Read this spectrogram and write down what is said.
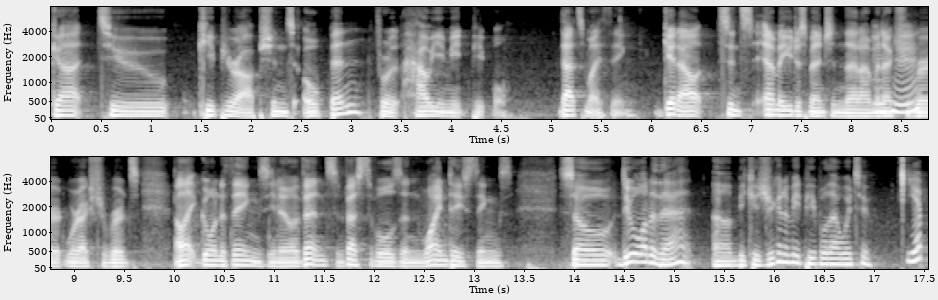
got to keep your options open for how you meet people. That's my thing. Get out. Since Emma, you just mentioned that I'm an Mhm. extrovert. We're extroverts. I like going to things, you know, events and festivals and wine tastings. So do a lot of that um, because you're gonna meet people that way too. Yep.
